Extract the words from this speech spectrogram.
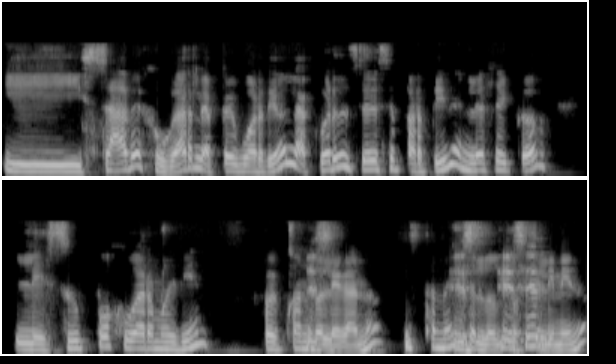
Y sabe jugarle a Pep Guardiola. Acuérdense de ese partido en el FA Cup, le supo jugar muy bien. Fue cuando le ganó, justamente, los, eliminó.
